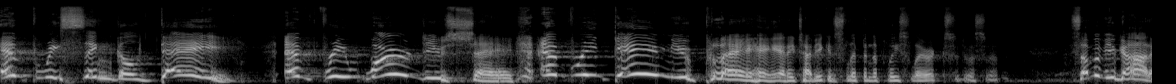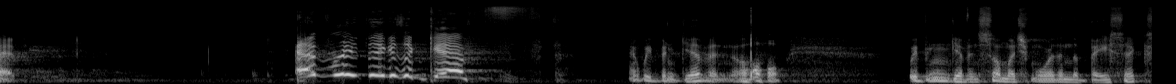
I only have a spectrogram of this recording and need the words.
every single day every word you say, every game you play. Hey, anytime you can slip in the Police lyrics. Some of you got it. Everything is a gift. And we've been given, oh, we've been given so much more than the basics.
